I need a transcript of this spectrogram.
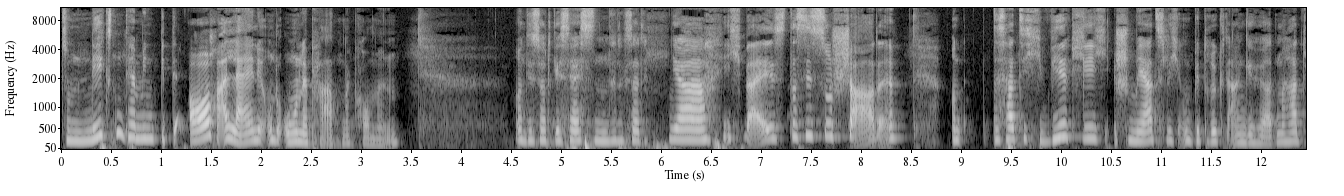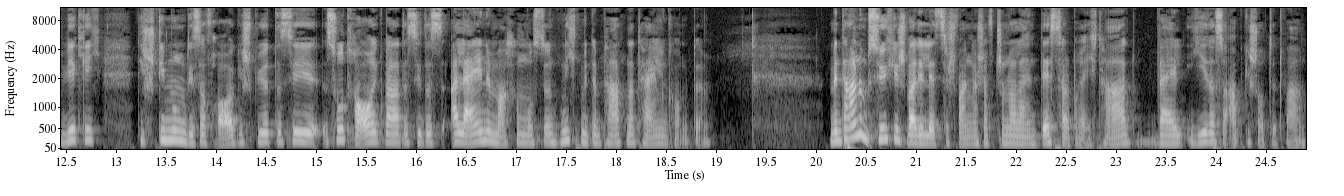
zum nächsten Termin bitte auch alleine und ohne Partner kommen. Und ist dort gesessen und hat gesagt, ja, ich weiß, das ist so schade. Und das hat sich wirklich schmerzlich und bedrückt angehört. Man hat wirklich die Stimmung dieser Frau gespürt, dass sie so traurig war, dass sie das alleine machen musste und nicht mit dem Partner teilen konnte. Mental und psychisch war die letzte Schwangerschaft schon allein deshalb recht hart, weil jeder so abgeschottet war.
